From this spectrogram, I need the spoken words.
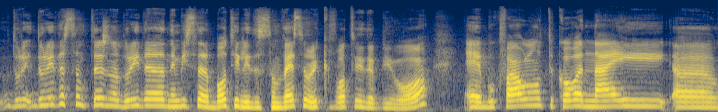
дори, дори да съм тъжна, дори да не ми се работи или да съм весела или каквото и да било, е буквално такова най... А,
